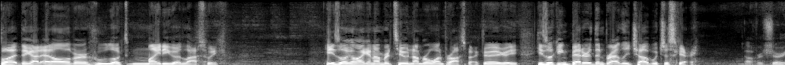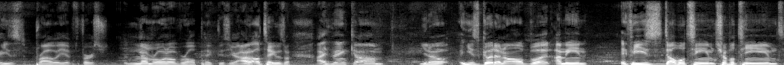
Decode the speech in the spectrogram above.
but they got Ed Oliver, who looked mighty good last week. He's looking like a number two, number one prospect. He's looking better than Bradley Chubb, which is scary. Oh, for sure. He's probably a first number one overall pick this year. I'll, I'll take this one. I think, um, you know, he's good and all, but I mean, if he's double teamed, triple teamed,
